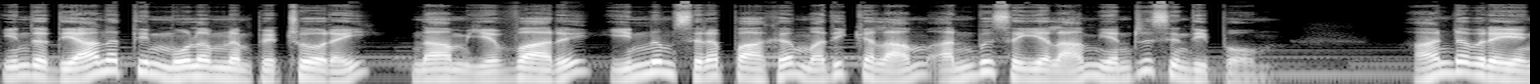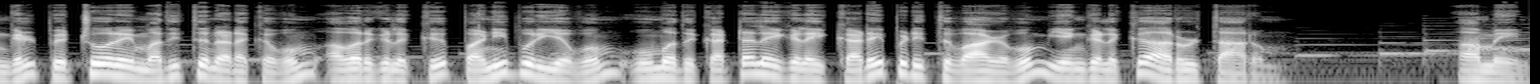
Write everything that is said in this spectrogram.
இந்த தியானத்தின் மூலம் நம் பெற்றோரை நாம் எவ்வாறு இன்னும் சிறப்பாக மதிக்கலாம் அன்பு செய்யலாம் என்று சிந்திப்போம். ஆண்டவரை எங்கள் பெற்றோரை மதித்து நடக்கவும் அவர்களுக்கு பணிபுரியவும் உமது கட்டளைகளை கடைபிடித்து வாழவும் எங்களுக்கு அருள் தாரும். ஆமேன்.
